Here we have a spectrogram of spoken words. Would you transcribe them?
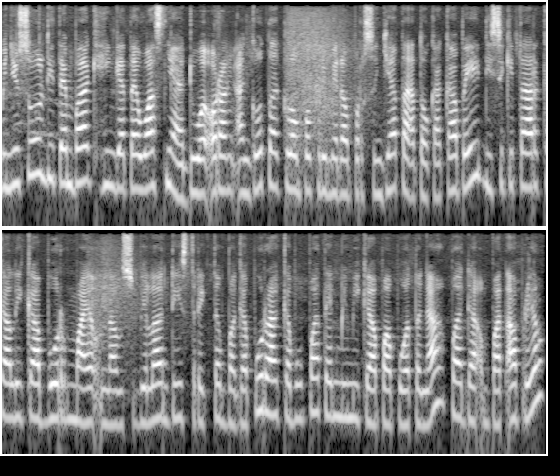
Menyusul ditembak hingga tewasnya dua orang anggota kelompok kriminal bersenjata atau KKB di sekitar Kali Kabur Mile 69 Distrik Tembagapura, Kabupaten Mimika, Papua Tengah pada 4 April,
